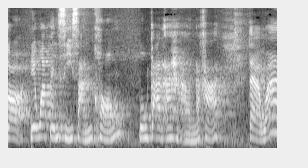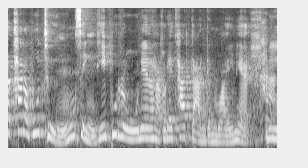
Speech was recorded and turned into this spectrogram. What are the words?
ก็เรียกว่าเป็นสีสันของ วงการอาหารนะคะ แต่ว่าถ้าเราพูดถึงสิ่งที่ผู้รู้เนี่ยนะคะเขาได้คาดการณ์กันไว้เนี่ยค่ะมี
